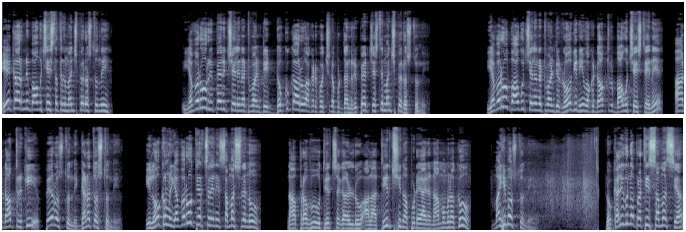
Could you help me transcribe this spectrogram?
ఏ కారుని బాగు చేస్తే అతనికి మంచి పేరు వస్తుంది? ఎవరూ రిపేర్ చేయలేనటువంటి డొక్కు కారు అక్కడికి వచ్చినప్పుడు దాన్ని రిపేర్ చేస్తే మంచి పేరు వస్తుంది. ఎవరూ బాగు చేయలేనటువంటి రోగిని ఒక డాక్టర్ బాగు చేస్తేనే ఆ డాక్టర్కి పేరు వస్తుంది ఘనత వస్తుంది. ఈ లోకంలో ఎవరూ తీర్చలేని సమస్యలను నా ప్రభువు తీర్చగలడు. అలా తీర్చినప్పుడే ఆయన నామమునకు మహిమ వస్తుంది. నువ్వు కలిగి ఉన్న ప్రతి సమస్య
